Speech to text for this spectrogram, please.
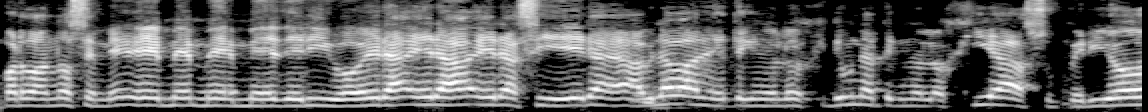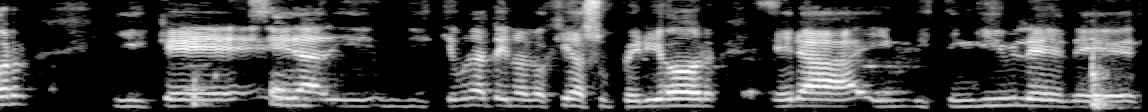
perdón, no sé, me, me, derivo, era, era, era así, era, hablaba de, de una tecnología superior y que, era, que una tecnología superior era indistinguible de,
